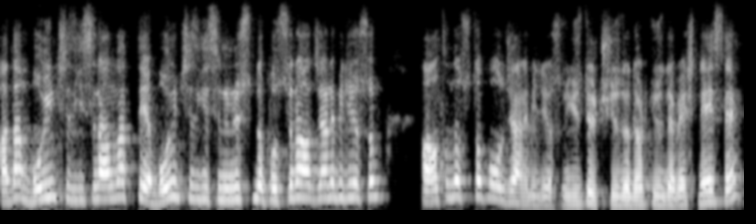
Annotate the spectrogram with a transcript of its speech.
Adam boyun çizgisini anlat diye boyun çizgisinin üstünde pozisyon alacağını biliyorsun. Altında stop olacağını biliyorsun. %3, %4, %5 neyse.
